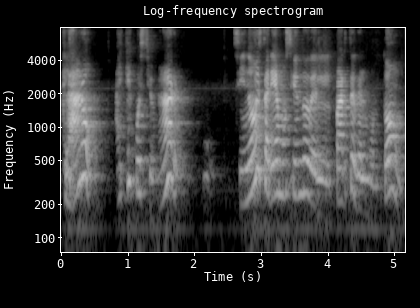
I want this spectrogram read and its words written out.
claro, hay que cuestionar. Si no, estaríamos siendo del, parte del montón.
